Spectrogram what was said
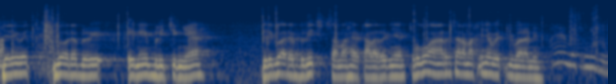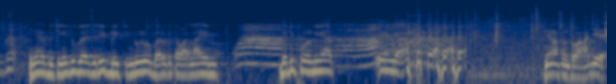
Jadi wait, gue udah beli ini bleachingnya. Jadi gue ada bleach sama hair coloringnya. Coba gue ngerti cara makainya wait gimana nih. Ada bleachingnya juga. Ini ada bleachingnya juga. Jadi bleaching dulu baru kita warnain. Wah. Jadi full niat. Iya enggak? ini langsung tuang aja ya.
